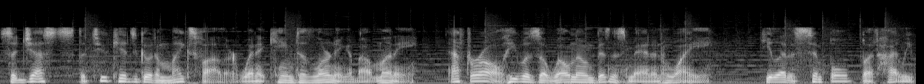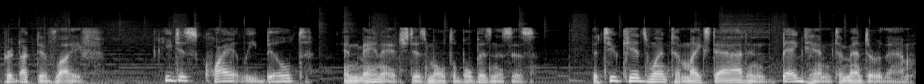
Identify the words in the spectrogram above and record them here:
suggests the two kids go to Mike's father when it came to learning about money. After all, he was a well known businessman in Hawaii. He led a simple but highly productive life. He just quietly built and managed his multiple businesses. The two kids went to Mike's dad and begged him to mentor them.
